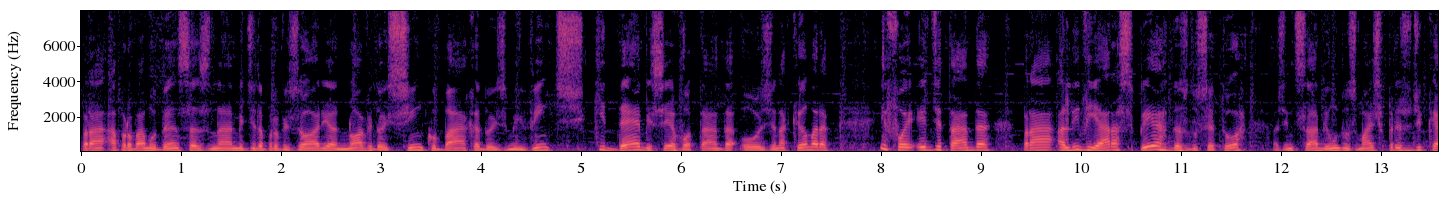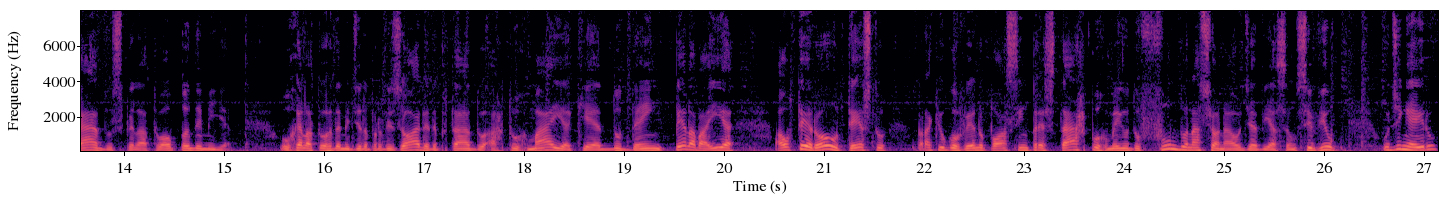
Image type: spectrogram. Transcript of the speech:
para aprovar mudanças na medida provisória 925-2020, que deve ser votada hoje na Câmara e foi editada para aliviar as perdas do setor, a gente sabe, um dos mais prejudicados pela atual pandemia. O relator da medida provisória, deputado Arthur Maia, que é do DEM pela Bahia, alterou o texto para que o governo possa emprestar, por meio do Fundo Nacional de Aviação Civil, o dinheiro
